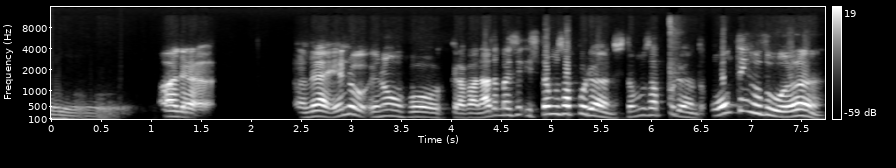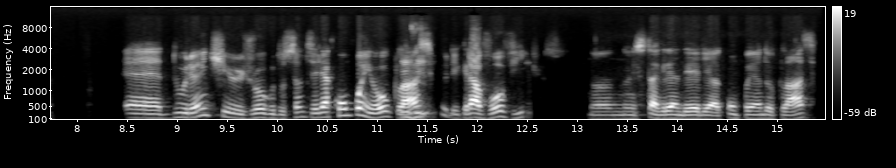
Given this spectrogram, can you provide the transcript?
ou... Olha, André, eu não, eu não vou cravar nada, mas estamos apurando, estamos apurando. Ontem o Luan, é, durante o jogo do Santos, ele acompanhou o clássico, uhum. ele gravou vídeos no, no Instagram dele acompanhando o clássico.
